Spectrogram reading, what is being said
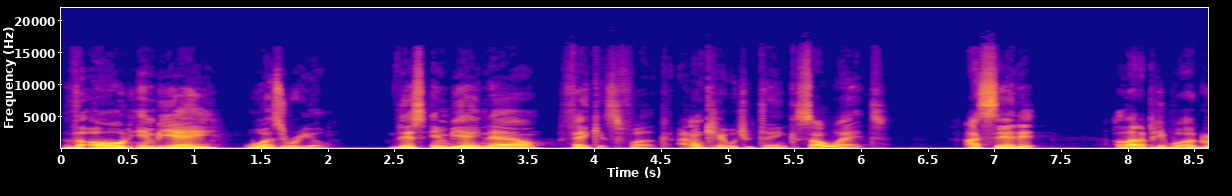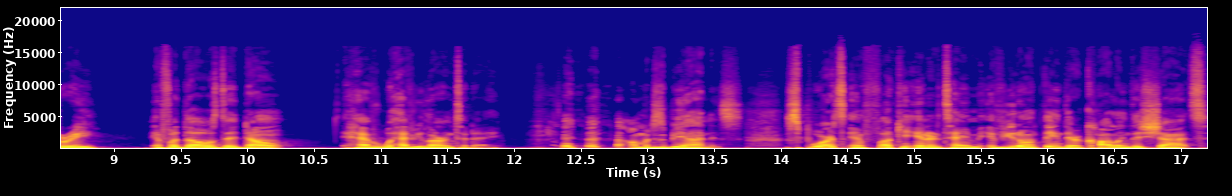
The old NBA was real. This NBA now, fake as fuck. I don't care what you think. So what? I said it. A lot of people agree. And for those that don't, have what have you learned today? I'm gonna just be honest. Sports and fucking entertainment. If you don't think they're calling the shots,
